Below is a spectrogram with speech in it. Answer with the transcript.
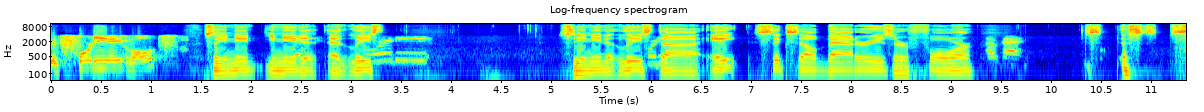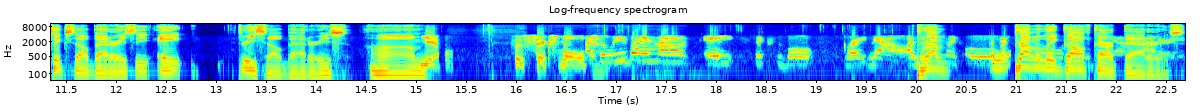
It's 48 volts. So you need you need it at least 40. so you need at least 40. uh, eight six cell batteries or four Okay. s- uh, s- six cell batteries. The eight three cell batteries. Um, Yeah, so six volts. I believe I have eight six volts right now. I'm Prob- like old, probably old golf cart AGM batteries.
